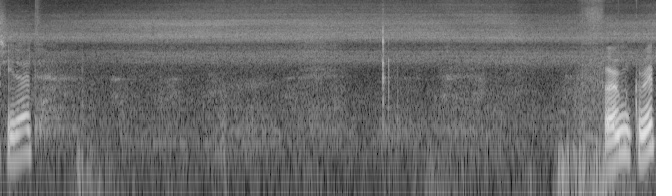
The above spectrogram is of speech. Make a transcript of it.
See that? Firm grip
